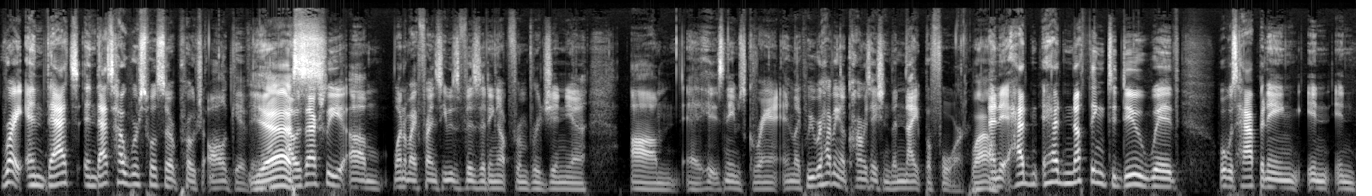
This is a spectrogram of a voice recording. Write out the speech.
Right, and that's and that's how we're supposed to approach all giving. Yes. I was actually um, one of my friends. He was visiting up from Virginia. Um, uh, his name's Grant, and like we were having a conversation the night before. Wow. And it had it had nothing to do with what was happening in in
